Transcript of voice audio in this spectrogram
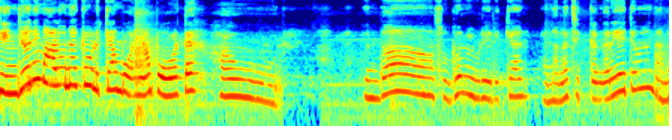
ചിഞ്ചുവിനും മാളൂനൊക്കെ വിളിക്കാൻ പോവാ ഞാൻ പോവട്ടെ. ഔ എന്താ സുഖം ഇവിടെ ഇരിക്കാൻ? നല്ല ചിക്കൻ കറി ആയിട്ടും നല്ല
